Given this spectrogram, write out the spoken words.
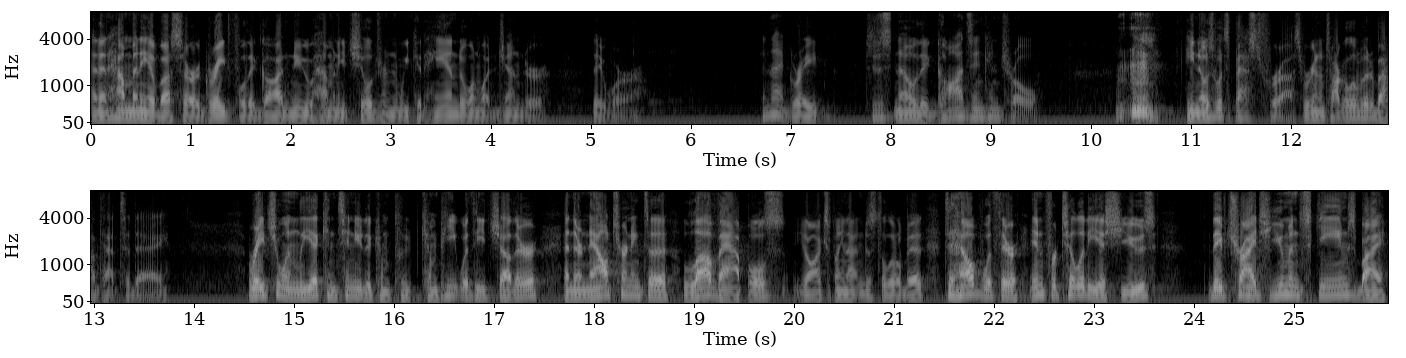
And then how many of us are grateful that God knew how many children we could handle and what gender? They were. Isn't that great to just know that God's in control? he knows what's best for us. We're going to talk a little bit about that today. Rachel and Leah continue to comp- compete with each other, and they're now turning to love apples. I'll explain that in just a little bit to help with their infertility issues. They've tried human schemes by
